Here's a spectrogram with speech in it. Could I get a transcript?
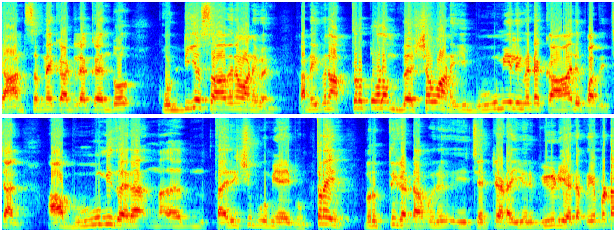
ക്യാൻസറിനെക്കാട്ടിലൊക്കെ എന്തോ കൊടിയ സാധനമാണ് ഇവൻ കാരണം ഇവൻ അത്രത്തോളം വിഷമാണ്. ഈ ഭൂമിയിൽ ഇവന്റെ കാൽ പതിച്ചാൽ ആ ഭൂമി തര തരിശു ഭൂമിയായി പോകും. ഇത്രയും വൃത്തികെട്ട ഒരു ഈ ചെറ്റയുടെ ഈ ഒരു വീഡിയോ എന്റെ പ്രിയപ്പെട്ട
